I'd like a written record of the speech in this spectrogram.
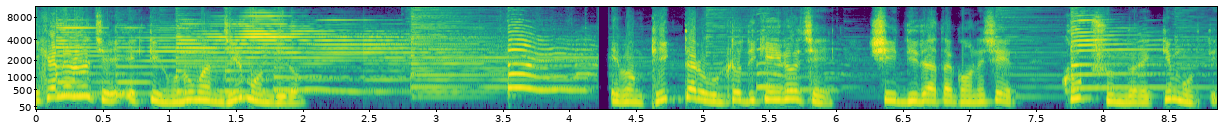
এখানে রয়েছে একটি হনুমানজির মন্দিরও। এবং ঠিক তার উল্টো দিকেই রয়েছে সিদ্ধিদাতা গণেশের খুব সুন্দর একটি মূর্তি।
